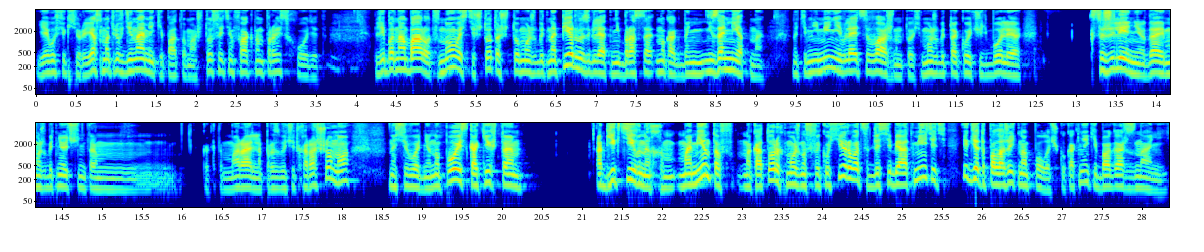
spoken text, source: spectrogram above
Я его фиксирую. Я смотрю в динамике потом, а что с этим фактом происходит. Либо наоборот, в новости что-то, что, может быть, на первый взгляд не бросает, ну, как бы незаметно, но тем не менее является важным. То есть, может быть, такой чуть более, к сожалению, да, и, может быть, не очень там как-то морально прозвучит хорошо, но на сегодня, но поиск каких-то объективных моментов, на которых можно сфокусироваться, для себя отметить и где-то положить на полочку, как некий багаж знаний.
